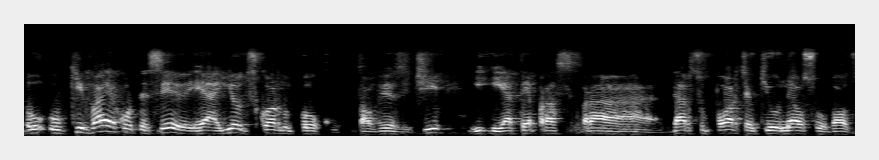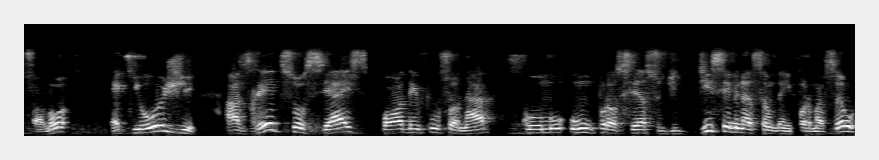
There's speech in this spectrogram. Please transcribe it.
o, o que vai acontecer, e aí eu discordo um pouco, talvez, de ti, e, e até para dar suporte ao que o Nelson Baldo falou, é que hoje as redes sociais podem funcionar como um processo de disseminação da informação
